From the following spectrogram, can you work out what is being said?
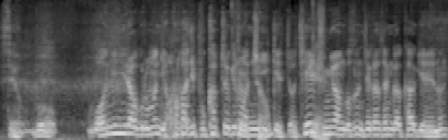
씨. 뭐 원인이라고 그러면 여러 가지 복합적인 그렇죠. 원인이 있겠죠. 제일 예. 중요한 것은 제가 생각하기에는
